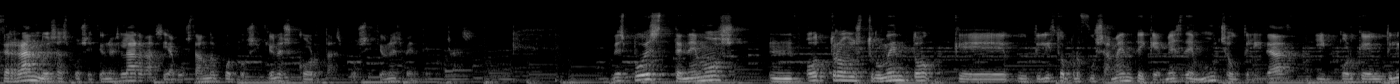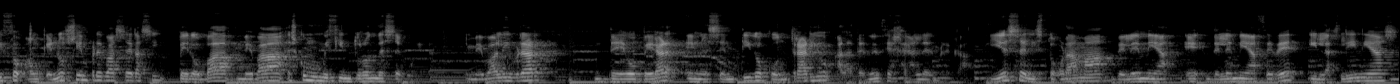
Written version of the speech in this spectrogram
cerrando esas posiciones largas y apostando por posiciones cortas, posiciones vendedoras. Después tenemos mm, otro instrumento que utilizo profusamente y que me es de mucha utilidad y porque utilizo, aunque no siempre va a ser así, pero va, me va, es como mi cinturón de seguridad me va a librar de operar en el sentido contrario a la tendencia general del mercado. Y es el histograma del, MA, del MACD y las líneas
